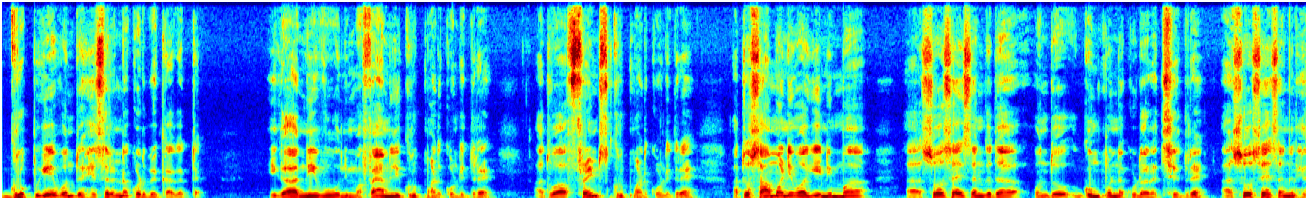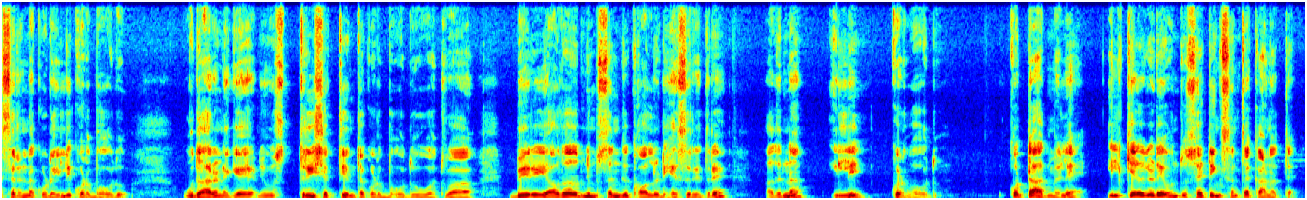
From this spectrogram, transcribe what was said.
ಗ್ರೂಪ್ಗೆ ಒಂದು ಹೆಸರನ್ನು ಕೊಡಬೇಕಾಗತ್ತೆ. ಈಗ ನೀವು ನಿಮ್ಮ ಫ್ಯಾಮಿಲಿ ಗ್ರೂಪ್ ಮಾಡಿಕೊಂಡಿದ್ರೆ ಅಥವಾ ಫ್ರೆಂಡ್ಸ್ ಗ್ರೂಪ್ ಮಾಡಿಕೊಂಡಿದ್ರೆ ಅಥವಾ ಸಾಮಾನ್ಯವಾಗಿ ನಿಮ್ಮ ಸ್ವಸಹಾಯ ಸಂಘದ ಒಂದು ಗುಂಪನ್ನು ಕೂಡ ರಚಿಸಿದರೆ ಆ ಸ್ವಸಹಾಯ ಸಂಘದ ಹೆಸರನ್ನು ಕೂಡ ಇಲ್ಲಿ ಕೊಡಬಹುದು. ಉದಾಹರಣೆಗೆ ನೀವು ಸ್ತ್ರೀ ಶಕ್ತಿ ಅಂತ ಕೊಡಬಹುದು ಅಥವಾ ಬೇರೆ ಯಾವುದಾದ್ರೂ ನಿಮ್ಮ ಸಂಘಕ್ಕೆ ಆಲ್ರೆಡಿ ಹೆಸರಿದ್ದರೆ ಅದನ್ನು ಇಲ್ಲಿ ಕೊಡಬಹುದು. ಕೊಟ್ಟಾದಮೇಲೆ ಇಲ್ಲಿ ಕೆಳಗಡೆ ಒಂದು ಸೆಟ್ಟಿಂಗ್ಸ್ ಅಂತ ಕಾಣುತ್ತೆ.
